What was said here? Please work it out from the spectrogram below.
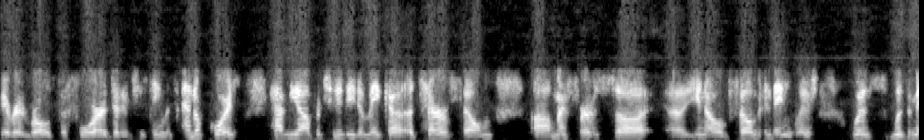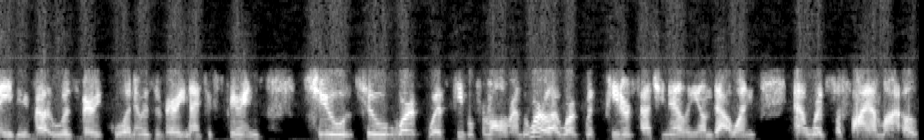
favorite roles before Vinci's Demons. And of course, having the opportunity to make a, a terror film, uh, my first, uh, uh, you know, film in English was, was amazing. That was very cool. And it was a very nice experience to, to work with people from all around the world. I worked with Peter Facinelli on that one and with Sophia Myles.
